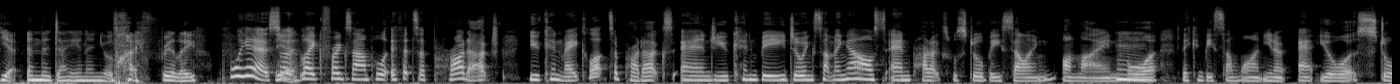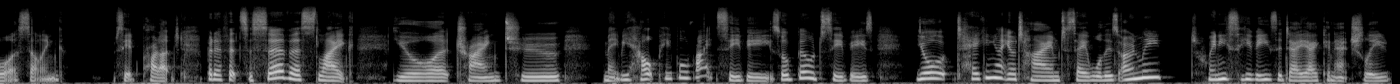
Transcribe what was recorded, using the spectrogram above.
yeah, in the day and in your life, really. Well, yeah. So, Yeah. like, for example, if it's a product, you can make lots of products and you can be doing something else, and products will still be selling online, mm. or there can be someone, you know, at your store selling said product. But if it's a service, like you're trying to maybe help people write CVs or build CVs, you're taking out your time to say, well, there's only 20 CVs a day I can actually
